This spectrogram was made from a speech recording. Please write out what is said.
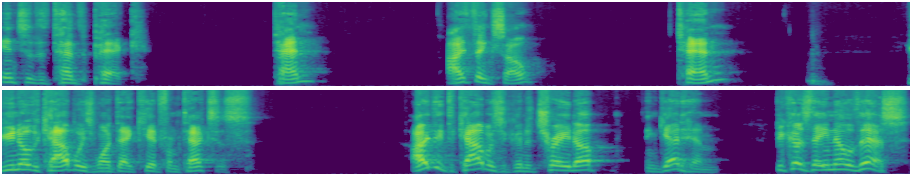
into the tenth pick? Ten, I think so. Ten. You know the Cowboys want that kid from Texas. I think the Cowboys are going to trade up and get him because they know this:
